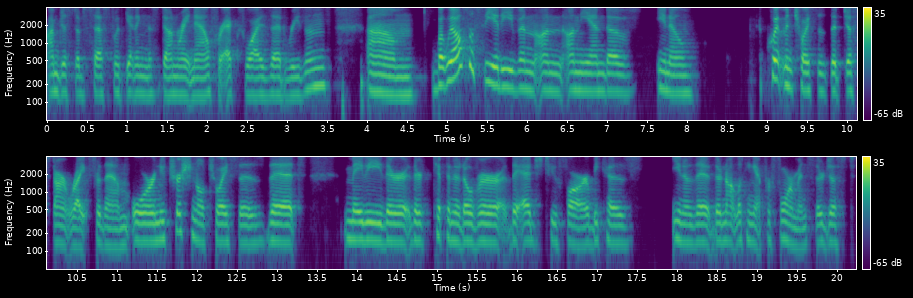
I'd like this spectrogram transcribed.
i'm just obsessed with getting this done right now for x y z reasons. Um, but we also see it even on on the end of you know equipment choices that just aren't right for them or nutritional choices that maybe they're they're tipping it over the edge too far because you know they're, they're not looking at performance. They're just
